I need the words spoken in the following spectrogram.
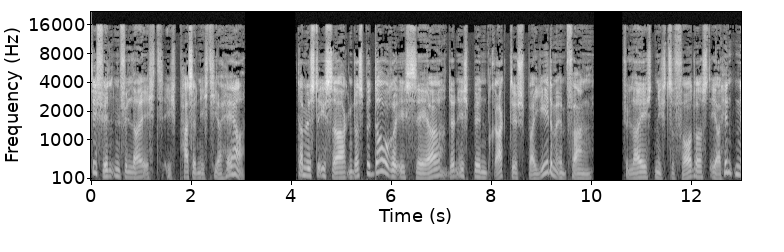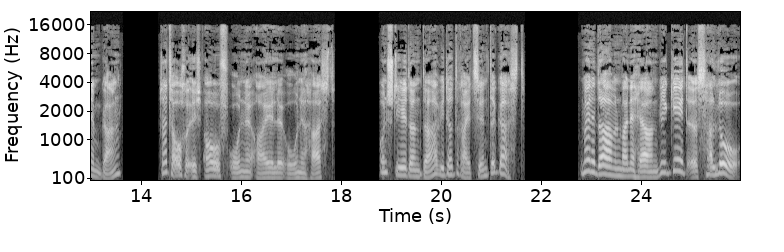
Sie finden vielleicht, ich passe nicht hierher. Da müsste ich sagen, das bedaure ich sehr, denn ich bin praktisch bei jedem Empfang, vielleicht nicht zuvorderst, eher hinten im Gang, da tauche ich auf ohne Eile, ohne Hast und stehe dann da wie der dreizehnte Gast. Meine Damen, meine Herren, wie geht es? Hallo.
